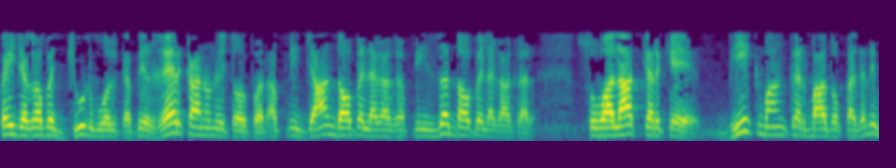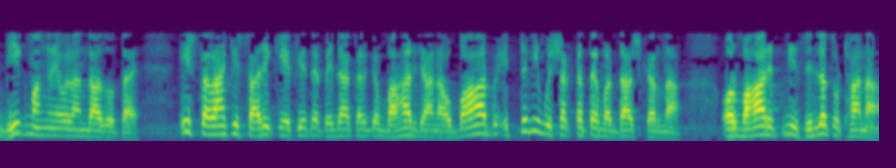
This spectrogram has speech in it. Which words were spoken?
کئی جگہوں پہ جھوٹ بول کر، پھر غیر قانونی طور پر اپنی جان داؤ پہ لگا کر، اپنی عزت داؤ پہ لگا کر سوالات کر کے بھیک مانگ کر بات ہوتا ہے یعنی بھیک مانگنے والا انداز ہوتا ہے۔ اس طرح کی ساری کیفیتیں پیدا کر کے باہر جانا اور باہر پہ اتنی مشقتیں برداشت کرنا اور باہر اتنی ذلت اٹھانا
